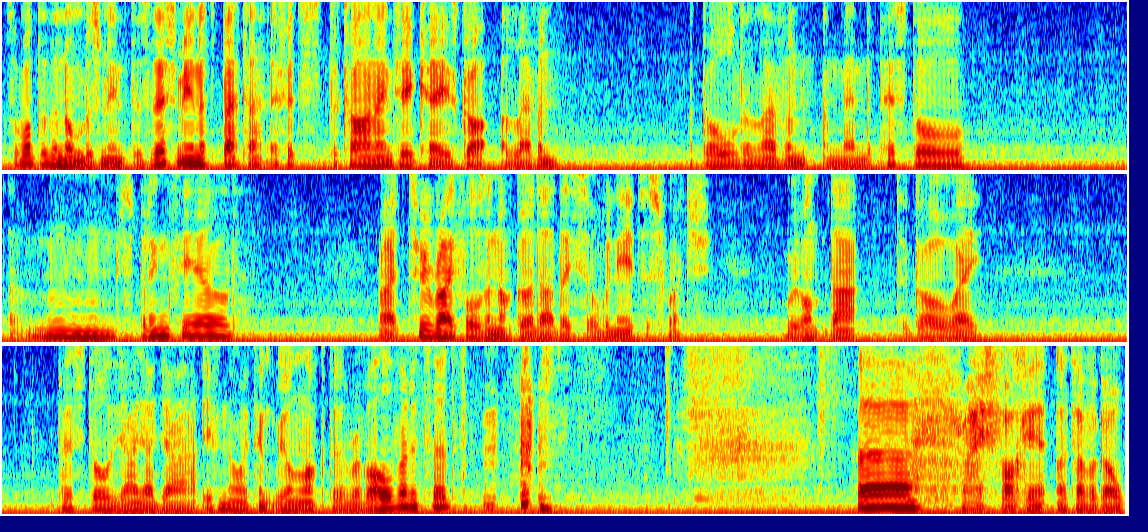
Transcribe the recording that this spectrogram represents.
So what do the numbers mean? Does this mean it's better if it's the Kar 98K's got 11 gold 11 and then the pistol Um, Springfield. Right, two rifles are not good, are they? So we need to switch. We want that to go away. Pistol, yeah, yeah, yeah. Even though I think we unlocked a revolver, it said. uh, right, fuck it. Let's have a go.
